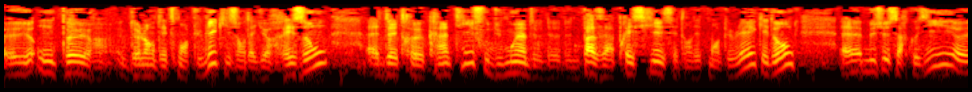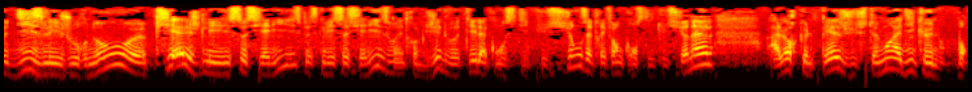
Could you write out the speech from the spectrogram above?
euh, ont peur de l'endettement public, ils ont d'ailleurs raison euh, d'être craintifs ou du moins de, ne pas apprécier cet endettement public et donc euh, M. Sarkozy, disent les journaux, piège les socialistes parce que les socialistes vont être obligés de voter la Constitution, cette réforme constitutionnelle, alors que le PS justement a dit que non. Bon,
